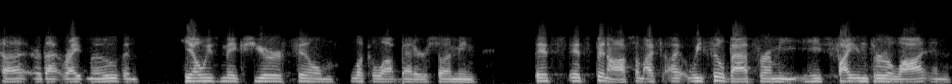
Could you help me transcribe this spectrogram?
cut or that right move, and he always makes your film look a lot better. So I mean, it's it's been awesome. I, I we feel bad for him. He, he's fighting through a lot, and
